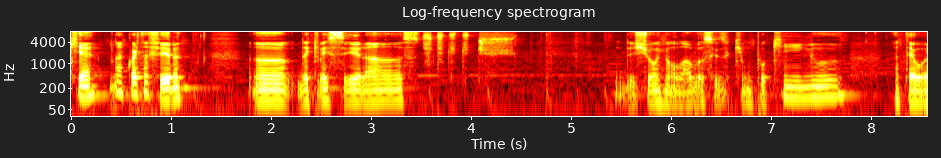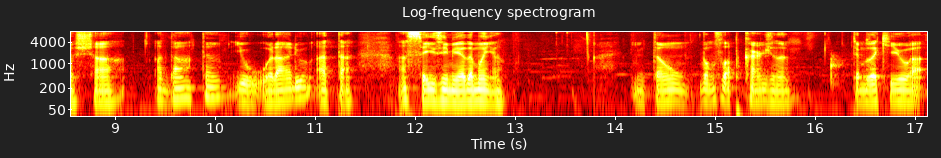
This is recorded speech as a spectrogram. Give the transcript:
que é na quarta-feira. Uh, daqui vai ser as. Deixa eu enrolar vocês aqui um pouquinho. Até eu achar a data e o horário. Ah tá. Às seis e meia da manhã. Então, vamos lá pro card, né? Temos aqui a,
